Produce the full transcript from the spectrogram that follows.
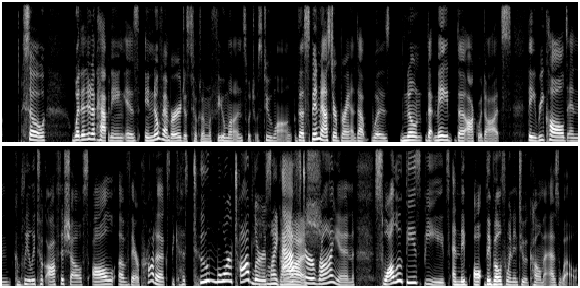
so what ended up happening is in November, just took them a few months, which was too long. The Spin Master brand that was known that made the Aqua Dots, they recalled and completely took off the shelves all of their products because two more toddlers Oh after. Ryan swallowed these beads and they all they both went into a coma as well.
